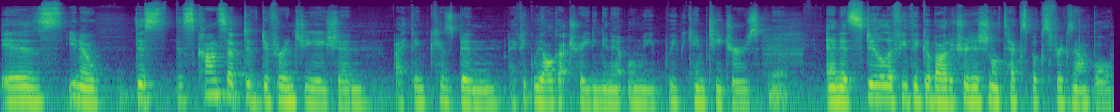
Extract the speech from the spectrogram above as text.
is, you know, this this concept of differentiation I think has been I think we all got training in it when we, we became teachers. Yeah and it's still if you think about a traditional textbooks for example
